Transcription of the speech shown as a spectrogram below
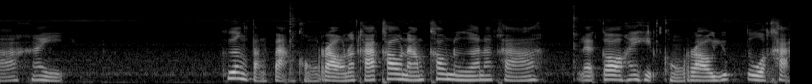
ะให้ เครื่องต่างๆของเรานะคะ เข้าน้ำเข้าเนื้อนะคะ และก็ให้เห็ดของเรายุบตัวค่ะ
